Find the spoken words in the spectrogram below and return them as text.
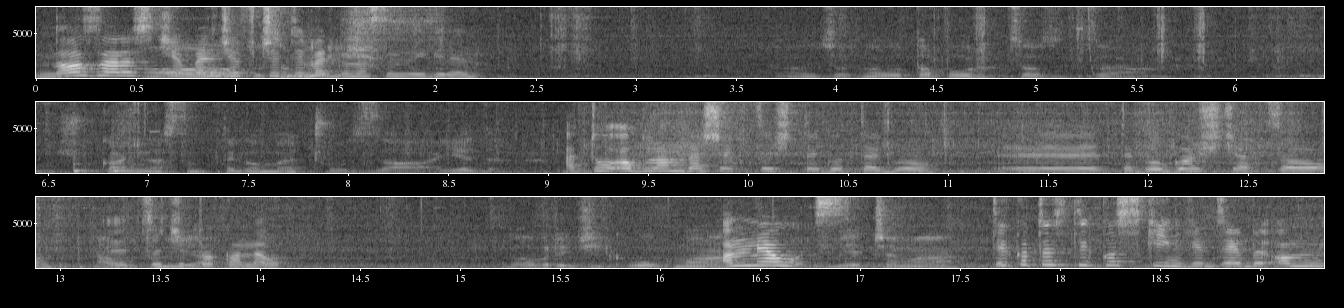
No, zaraz cię O, będzie są wczytywać do jakieś- następnej gry. O, co, znowu topór? Co za... Szukanie następnego meczu za jeden. A tu oglądasz jak coś tego, tego, yy, tego gościa, co, A, yy, to co nie cię ja, pokonał. Dobry dzik łuk ma, On miał, s- miecze ma. tylko to jest tylko skin, więc jakby on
